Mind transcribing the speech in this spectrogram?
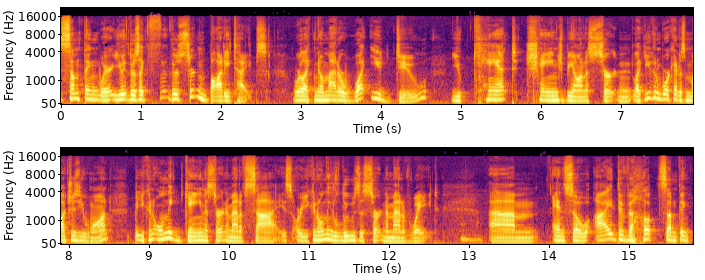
something where you there's like there's certain body types where like no matter what you do, you can't change beyond a certain like you can work out as much as you want, but you can only gain a certain amount of size or you can only lose a certain amount of weight. Um, and so I developed something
